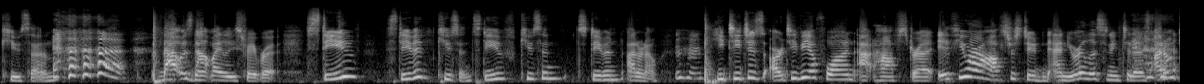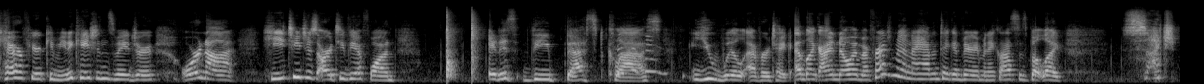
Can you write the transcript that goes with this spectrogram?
Cusin. that was not my least favorite. Steve, Steven Cusin, Steve Cusin, Steven, I don't know. Mm-hmm. He teaches RTVF1 at Hofstra. If you are a Hofstra student and you're listening to this, I don't care if you're a communications major or not, he teaches RTVF1. It is the best class you will ever take. And like I know I'm a freshman and I haven't taken very many classes, but like such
